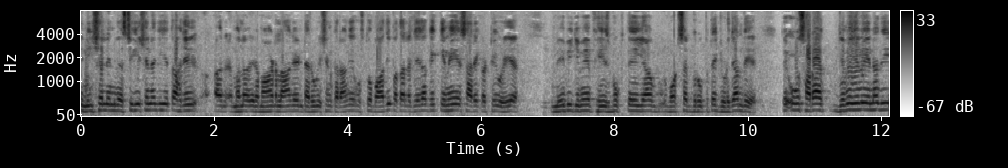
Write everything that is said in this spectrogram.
ਇਨੀਸ਼ੀਅਲ ਇਨਵੈਸਟੀਗੇਸ਼ਨ ਹੈ ਜੀ ਇਹ ਤਾਂ ਹਜੇ ਮਤਲਬ ਰਿਮਾਂਡ ਲਾਂਗੇ ਇੰਟਰੋਗੇਸ਼ਨ ਕਰਾਂਗੇ ਉਸ ਤੋਂ ਬਾਅਦ ਹੀ ਪਤਾ ਲੱਗੇਗਾ ਕਿ ਕਿਵੇਂ ਇਹ ਸਾਰੇ ਇਕੱਠੇ ਹੋਏ ਆ। ਮੇਬੀ ਜਿਵੇਂ ਫੇਸਬੁੱਕ ਤੇ ਜਾਂ WhatsApp ਗਰੁੱਪ ਤੇ ਜੁੜ ਜਾਂਦੇ ਆ। ਤੇ ਉਹ ਸਾਰਾ ਜਿਵੇਂ ਜਿਵੇਂ ਇਹਨਾਂ ਦੀ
